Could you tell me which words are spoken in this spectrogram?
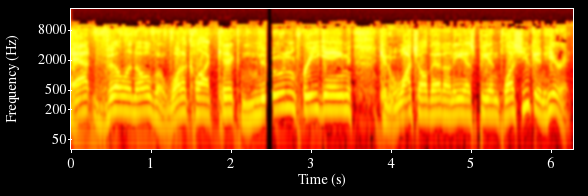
at Villanova. One o'clock kick, noon pregame. You can watch all that on ESPN Plus. You can hear it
